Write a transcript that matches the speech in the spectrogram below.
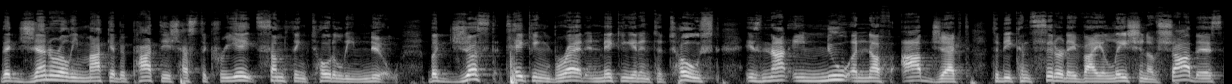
that generally makeh has to create something totally new. But just taking bread and making it into toast is not a new enough object to be considered a violation of Shabbos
